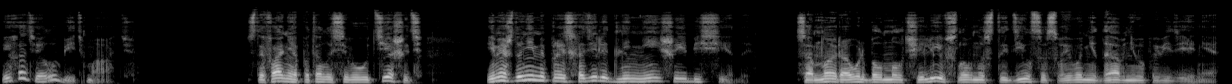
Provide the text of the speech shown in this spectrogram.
и хотел убить мать. Стефания пыталась его утешить, и между ними происходили длиннейшие беседы. Со мной Рауль был молчалив, словно стыдился своего недавнего поведения.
